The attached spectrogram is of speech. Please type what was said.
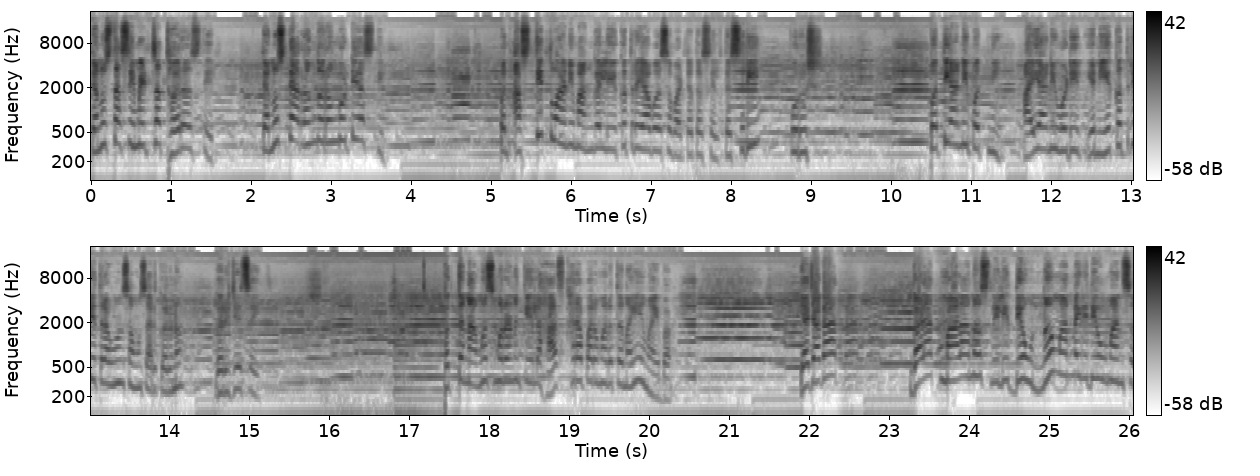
त्या नुसता सिमेंटचा थर असतील त्या नुसत्या रंगरंगोटी असतील पण अस्तित्व आणि मांगल्य एकत्र यावं असं वाटत असेल तर स्त्री पुरुष पती आणि पत्नी आई आणि वडील यांनी एकत्रित राहून संसार करणं गरजेचं आहे. फक्त नामस्मरण केलं हाच खरा परमार्थ नाहीये मायबा या जगात गळ्यात माळा नसलेली देव न मानणारी देव माणसं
